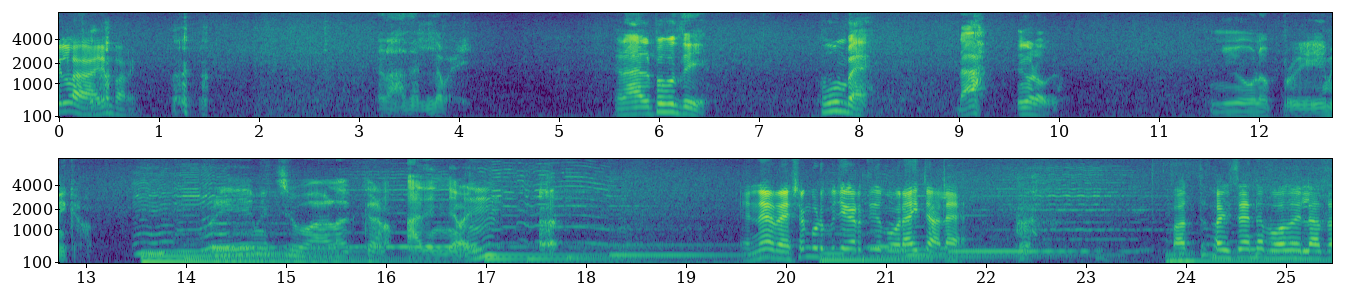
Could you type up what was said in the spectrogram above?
ഉള്ള കാര്യം പറയും. എടാ അതല്ല വഴി. എടാ അല്പബുദ്ധി. കൂമ്പേ. ഡാ ഇങ്ങോട്ട് നോക്ക് നീ പ്രേമിക്കണം. പ്രേമിച്ച് വളക്കണം അതിഞ്ഞ വഴി. എന്നെ വിഷം കുടിപ്പിച്ച് കിടത്തിയത് പോരായിട്ടല്ലേ പത്ത് പൈസ എന്റെ ബോധമില്ലാത്ത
